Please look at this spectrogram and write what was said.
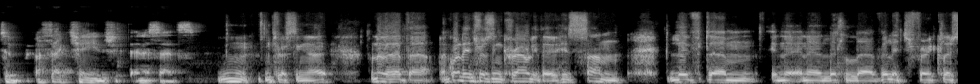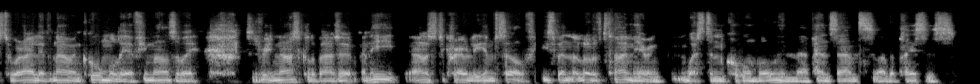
to affect change in a sense. Mm, interesting. I, have never heard that. I'm quite interested in Crowley, though. His son lived um, in, a, in a little uh, village very close to where I live now in Cornwall, a few miles away. So I was reading an article about it. And he, Aleister Crowley himself, he spent a lot of time here in Western Cornwall, in uh, Penzance and other places.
